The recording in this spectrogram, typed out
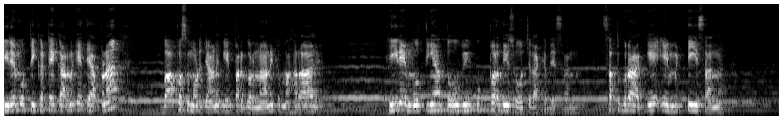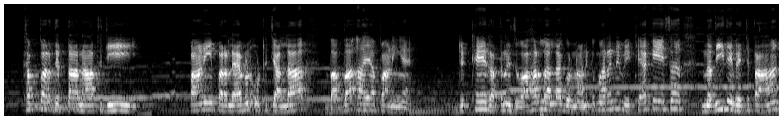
ਹੀਰੇ ਮੋਤੀ ਇਕੱਠੇ ਕਰਨਗੇ ਤੇ ਆਪਣਾ ਵਾਪਸ ਮੁੜ ਜਾਣਗੇ, ਪਰ ਗੁਰੂ ਨਾਨਕ ਮਹਾਰਾਜ ਹੀਰੇ ਮੋਤੀਆਂ ਤੋਂ ਵੀ ਉੱਪਰ ਦੀ ਸੋਚ ਰੱਖਦੇ ਸਨ। ਸਤਿਗੁਰਾਂ ਅੱਗੇ ਇਹ ਮਿੱਟੀ ਸਨ। ਖੱਪਰ ਦਿੱਤਾ ਨਾਥ ਜੀ, ਪਾਣੀ ਪਰ ਲੈਵਣ ਉੱਠ ਚਾਲਾ, ਬਾਬਾ ਆਇਆ ਪਾਣੀ ਐ। ਡਿੱਠੇ ਰਤਨ ਜਵਾਹਰ ਲਾਲਾ ਗੁਰੂ ਨਾਨਕ ਮਹਾਰਾਜ ਨੇ ਵੇਖਿਆ ਕਿ ਇਸ ਨਦੀ ਦੇ ਵਿੱਚ ਤਾਂ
